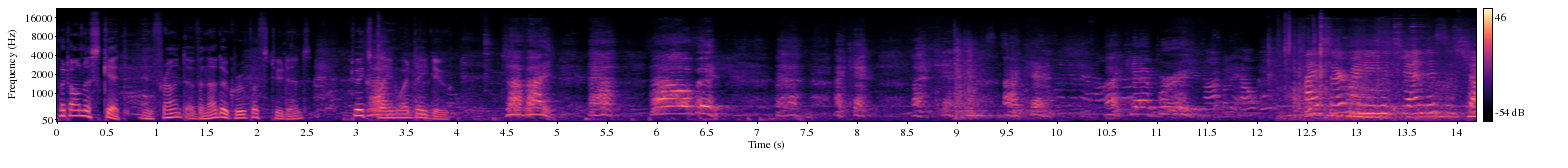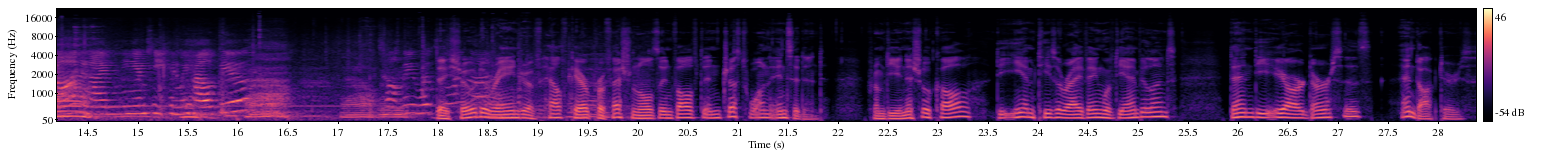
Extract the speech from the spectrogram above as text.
put on a skit in front of another group of students to explain what they do. Somebody help, help me. I can't, I can't, I can't, I can't breathe. Hi, sir. My name is Jen. This is Sean, and I'm an EMT. Can we help you? Tell me what's They showed a range of healthcare professionals involved in just one incident. From the initial call, the EMTs arriving with the ambulance, then the ER nurses and doctors.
